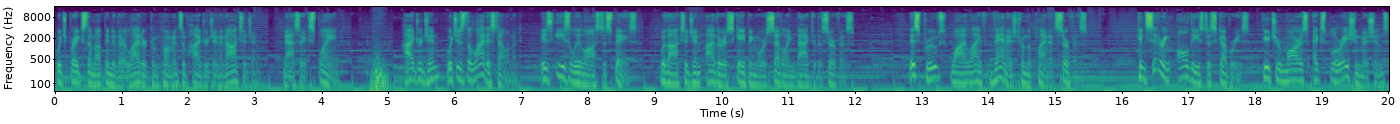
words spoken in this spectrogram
which breaks them up into their lighter components of hydrogen and oxygen, NASA explained. Hydrogen, which is the lightest element, is easily lost to space, with oxygen either escaping or settling back to the surface. This proves why life vanished from the planet's surface. Considering all these discoveries, future Mars exploration missions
